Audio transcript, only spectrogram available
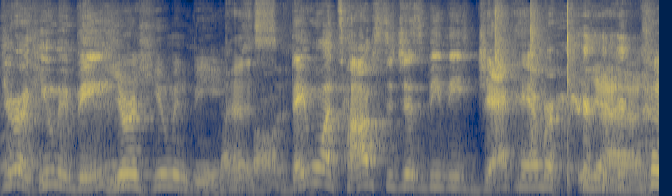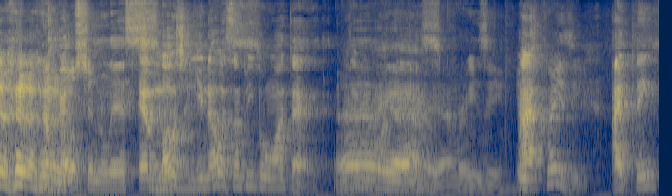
You're a human being. you're a human being. Yes. they want tops to just be these jackhammer Yeah, Emotionless. emotion. You know what? Some people want that. Some people want Uh, yeah, that. It's yeah. crazy. it's I- crazy. I think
